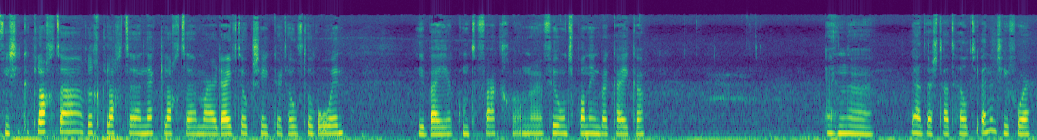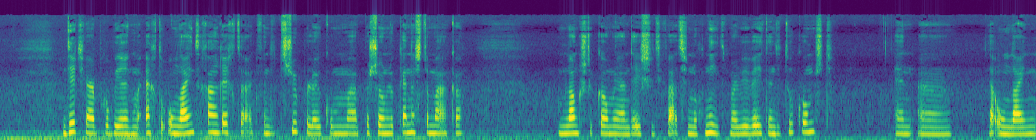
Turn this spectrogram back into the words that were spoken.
fysieke klachten, rugklachten, nekklachten. Maar daar heeft ook zeker het hoofd een rol in. Hierbij eh, komt er vaak gewoon eh, veel ontspanning bij kijken. En eh, ja, daar staat Healthy Energy voor. Dit jaar probeer ik me echt op online te gaan richten. Ik vind het superleuk om uh, persoonlijk kennis te maken. Om langs te komen ja, in deze situatie nog niet, maar wie weet in de toekomst. En ja, online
